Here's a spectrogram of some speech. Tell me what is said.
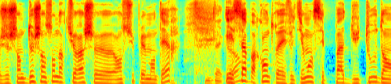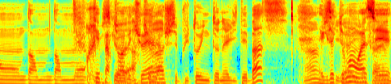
je chante deux chansons d'Arthur H en supplémentaire. Et ça, par contre, effectivement, c'est pas du tout dans, dans, dans mon répertoire habituel. Arthur H, c'est plutôt une tonalité basse. Hein, Exactement, ouais, c'est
